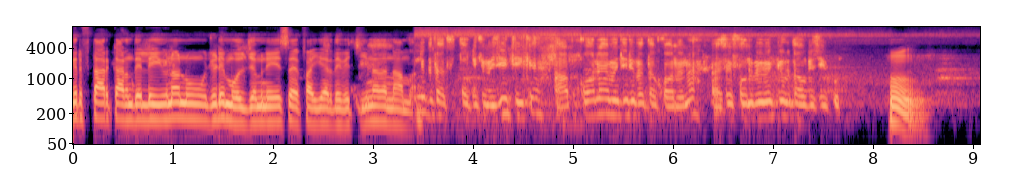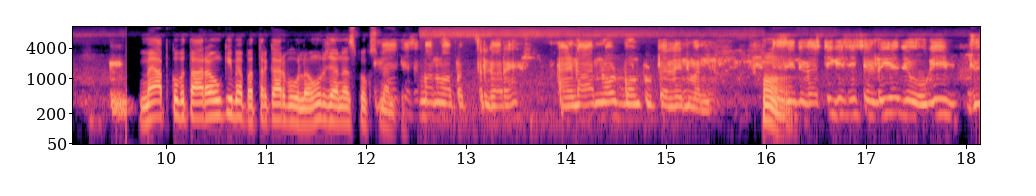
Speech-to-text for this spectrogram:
ਗ੍ਰਿਫਤਾਰ ਕਰਨ ਦੇ ਲਈ ਉਹਨਾਂ ਨੂੰ ਜਿਹੜੇ ਮੁਲਜ਼ਮ ਨੇ ਇਸ ਐਫ ਆਈ ਆਰ ਦੇ ਵਿੱਚ ਜਿਨ੍ਹਾਂ ਦਾ ਨਾਮ ਆ नहीं बता सकता कुछ मुझे ठीक है आप कौन है मुझे नहीं पता कौन है ना ऐसे फोन पे मैं क्यों बताऊं किसी को हम्म मैं आपको बता रहा हूँ कि मैं पत्रकार बोल रहा हूँ रोजाना मैं स्पोक्समैन कैसे मानूं आप पत्रकार हैं and I am not born to tell anyone hmm. जैसे इन्वेस्टिगेशन चल रही है जो होगी जो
